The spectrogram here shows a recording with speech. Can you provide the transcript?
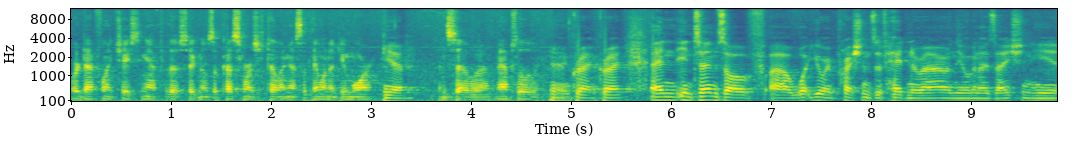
we're definitely chasing after those signals that customers are telling us that they want to do more. Yeah. And so, uh, absolutely. Yeah, great, great. And in terms of uh, what your impressions of Hedna are and the organisation here,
